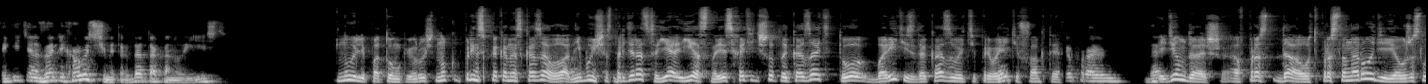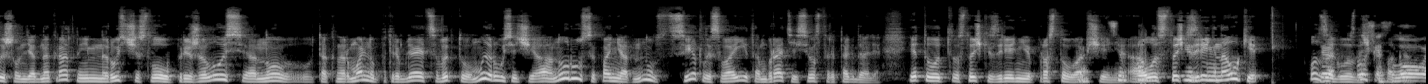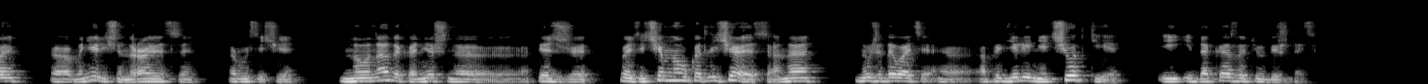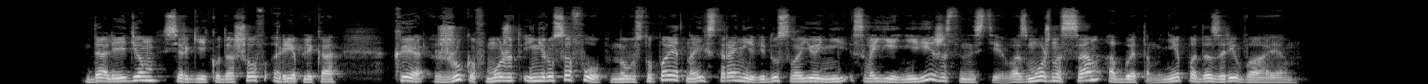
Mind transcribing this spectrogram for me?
Хотите назвать их русичами, тогда так оно и есть. Ну, или потомками Руси. Ну, в принципе, как она сказала, ладно, не будем сейчас придираться. Я, ясно, если хотите что-то доказать, то боритесь, доказывайте, приводите да, факты. Все правильно. Да. Идем дальше. А в прост... Да, вот в простонародье я уже слышал неоднократно, именно русичи слово прижилось, оно так нормально употребляется. Вы кто? Мы русичи. А, ну, русы, понятно. Ну, светлые свои, там, братья, сестры и так далее. Это вот с точки зрения простого да, общения. А вот с точки зрения науки, вот да, загвоздочка слово э, мне лично нравится русичи. Но надо, конечно, опять же, понимаете, чем наука отличается? Она нужно давать э, определения четкие и, и доказывать и убеждать. Далее идем. Сергей Кудашов. Реплика. К. Жуков может и не русофоб, но выступает на их стороне ввиду своей, не, своей невежественности, возможно, сам об этом не подозревая.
